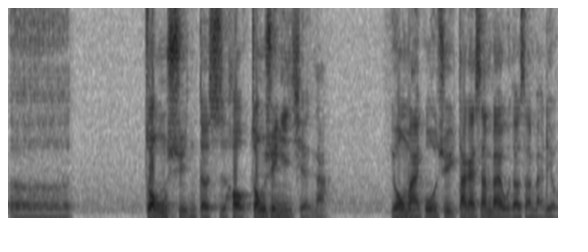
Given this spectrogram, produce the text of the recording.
呃。中旬的时候，中旬以前呐，有买国巨，大概三百五到三百六。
